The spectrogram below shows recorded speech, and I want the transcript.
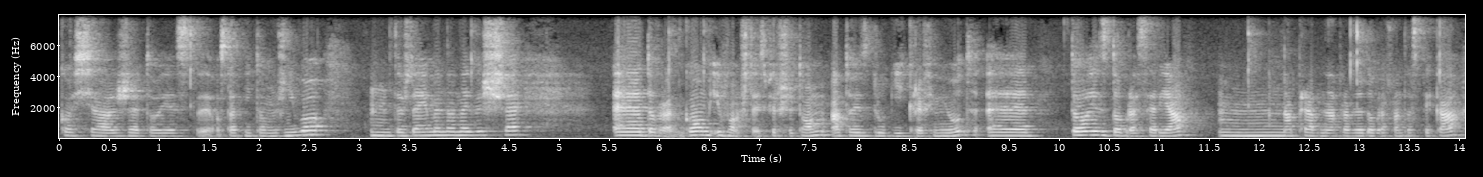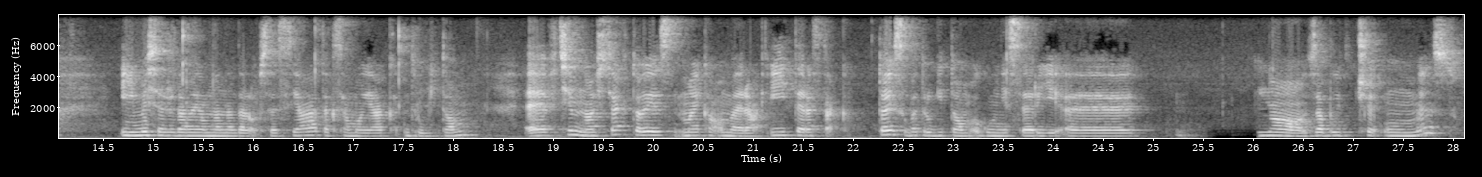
Kosia, że to jest e, ostatni tom Żniwo. Mm, też dajemy na najwyższe. E, dobra, Gołąb i Wąż to jest pierwszy tom, a to jest drugi Krew i Miód. E, to jest dobra seria. Mm, naprawdę, naprawdę dobra fantastyka. I myślę, że damy ją na nadal obsesja, tak samo jak drugi tom. E, w ciemnościach to jest Majka Omera. I teraz tak, to jest chyba drugi tom ogólnie serii e, no, Zabójczy Umysł.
